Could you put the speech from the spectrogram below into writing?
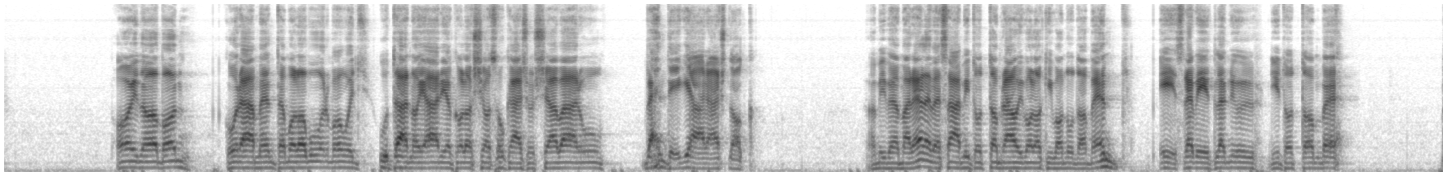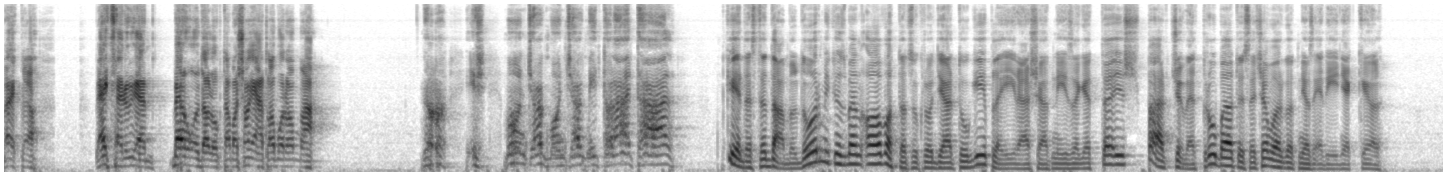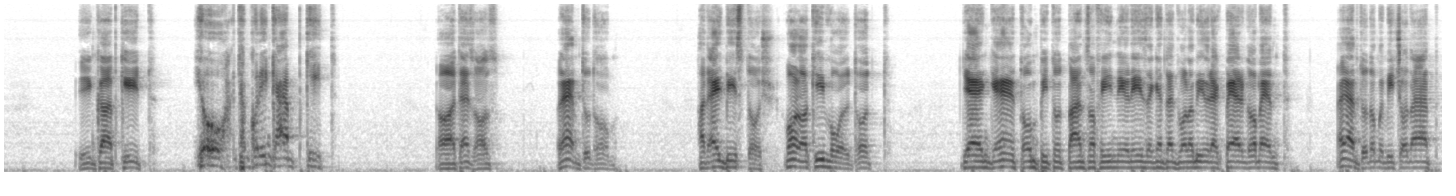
Hajnalban korán mentem a laborba, hogy utána járjak a lassan szokásossá váró vendégjárásnak. Amivel már eleve számítottam rá, hogy valaki van oda bent, észrevétlenül nyitottam be. Meg, egyszerűen beoldalogtam a saját laboromba. Na, és mondd csak, mondd csak, mit találtál? Kérdezte Dumbledore, miközben a vattacukrot gyártó gép leírását nézegette, és pár csövet próbált összecsavargatni az edényekkel. Inkább kit? Jó, hát akkor inkább kit. Hát ez az. Nem tudom. Hát egy biztos, valaki volt ott. Gyenge, tompított páncafénynél nézegetett valami öreg pergament. Nem tudom, hogy micsodát,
